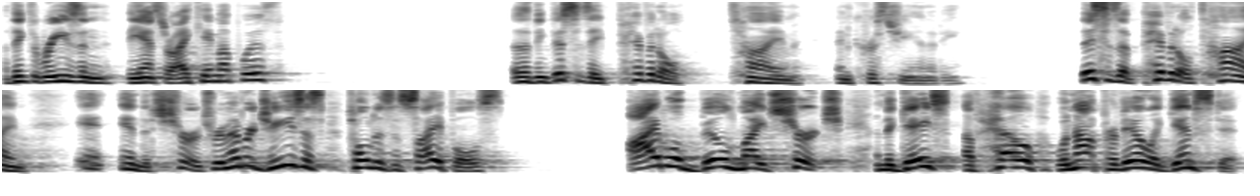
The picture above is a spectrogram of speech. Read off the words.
I think the reason, the answer I came up with, is I think this is a pivotal time in Christianity. This is a pivotal time in, in the church. Remember, Jesus told his disciples, I will build my church, and the gates of hell will not prevail against it.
